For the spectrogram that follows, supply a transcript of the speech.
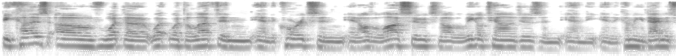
because of what the what what the left and and the courts and and all the lawsuits and all the legal challenges and and the and the coming indictments,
